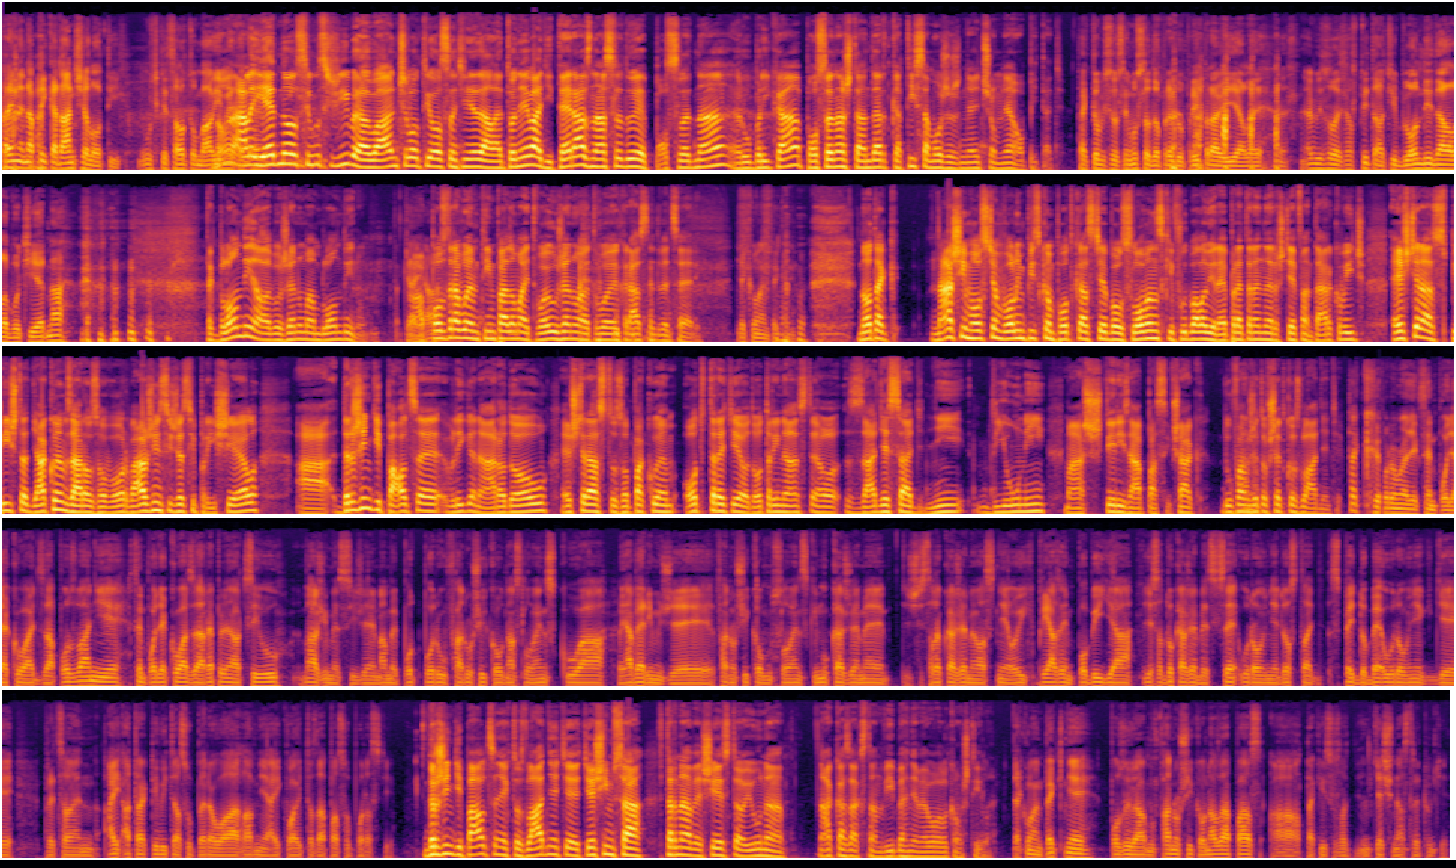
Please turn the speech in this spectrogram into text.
pre mňa napríklad Ancelotti. Už keď sa o tom bavíme. No, ale tak... jedno si musíš vybrať, lebo Ancelotti osem ti nedá. Ale to nevadí. Teraz nasleduje posledná rubrika, posledná štandardka. Ty sa môžeš niečo mňa opýtať. Tak to by som si musel dopredu pripraviť, ale ja by som sa spýtal, či blondína alebo čierna. tak blondína, alebo ženu mám blondínu. a ja. pozdravujem tým pádom aj tvoju ženu a tvoje krásne dve céry. Ďakujem pekne. No tak Naším hostom v olympijskom podcaste bol slovenský futbalový repretrener Štefan Tarkovič. Ešte raz Píšta, ďakujem za rozhovor, vážim si, že si prišiel a držím ti palce v Lige národov. Ešte raz to zopakujem, od 3. do 13. za 10 dní v júni máš 4 zápasy. Však Dúfam, ano. že to všetko zvládnete. Tak v prvom rade chcem poďakovať za pozvanie, chcem poďakovať za reprezentáciu. Vážime si, že máme podporu fanúšikov na Slovensku a ja verím, že fanúšikom slovenským ukážeme, že sa dokážeme vlastne o ich priazeň pobiť a že sa dokážeme z C úrovne dostať späť do B úrovne, kde predsa len aj atraktivita superov, ale hlavne aj kvalita zápasov porastie. Držím ti palce, nech to zvládnete. Teším sa v Trnave 6. júna na Kazachstan vybehneme vo veľkom štýle. Ďakujem pekne, pozývam fanúšikov na zápas a takisto sa teším na stretnutie.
